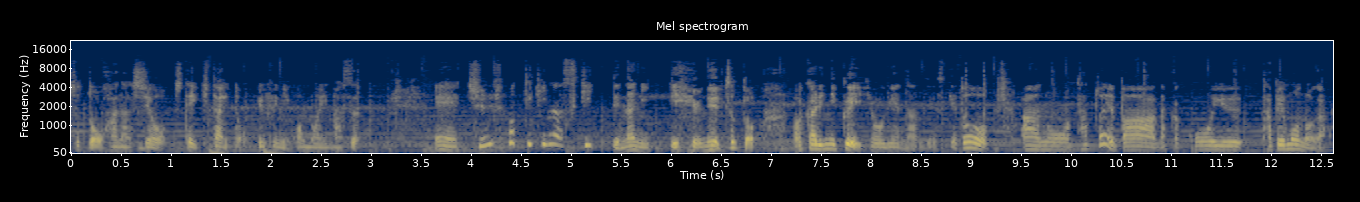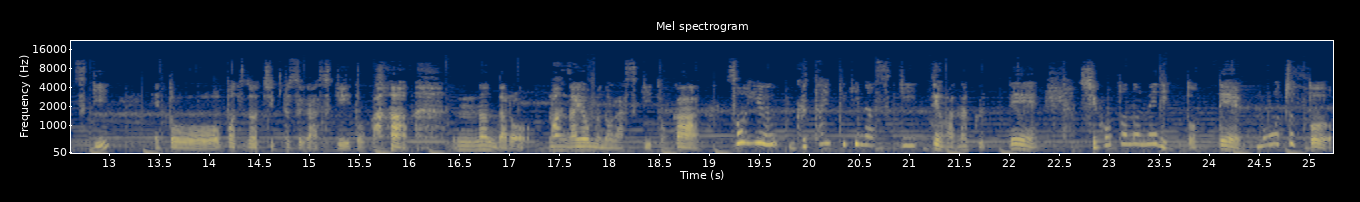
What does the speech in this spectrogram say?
ちょっとお話をしていきたいというふうに思います。えー、抽象的な好きって何っていうね、ちょっとわかりにくい表現なんですけど、あの、例えば、なんかこういう食べ物が好き？えっと、ポテトチップスが好きとか、なんだろう、漫画読むのが好きとか、そういう具体的な好きではなくって、仕事のメリットって、もうちょっと、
